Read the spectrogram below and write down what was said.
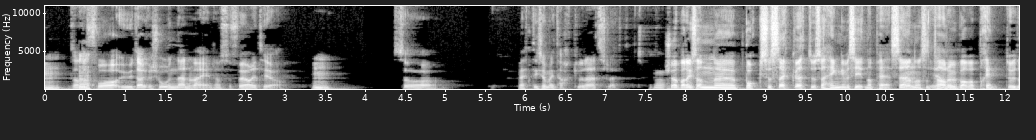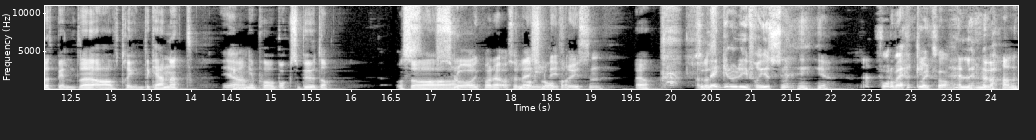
Mm. Sånn at du får ut aggresjonen den veien, sånn som før i tida, Mm. så vet jeg ikke om jeg takler det, rett og slett. Kjøper deg sånn uh, boksesekk, vet du, som henger ved siden av PC-en, og så tar Ja. du bare og printer ut et bilde av trynet til Kenneth. Ja. Henger på bokseputer. Og så Slår jeg på det, og så legger jeg det i det. frysen. Ja. Så legger du det i frysen. ja. Får det vekk, liksom. Heller vann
